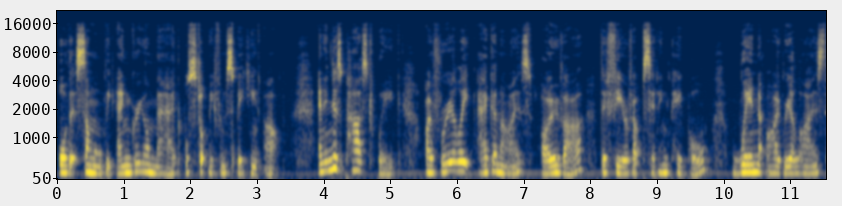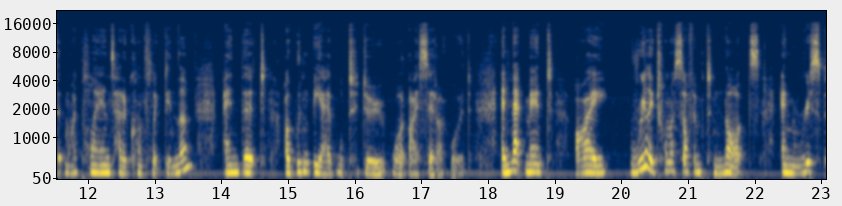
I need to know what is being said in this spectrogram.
or that someone will be angry or mad will stop me from speaking up. And in this past week, I've really agonized over the fear of upsetting people when I realized that my plans had a conflict in them and that I wouldn't be able to do what I said I would. And that meant I really tore myself into knots and risked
